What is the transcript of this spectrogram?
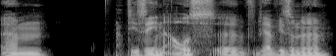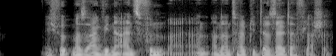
Ähm, die sehen aus, äh, ja, wie so eine, ich würde mal sagen, wie eine 1,5, anderthalb Liter Selterflasche.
